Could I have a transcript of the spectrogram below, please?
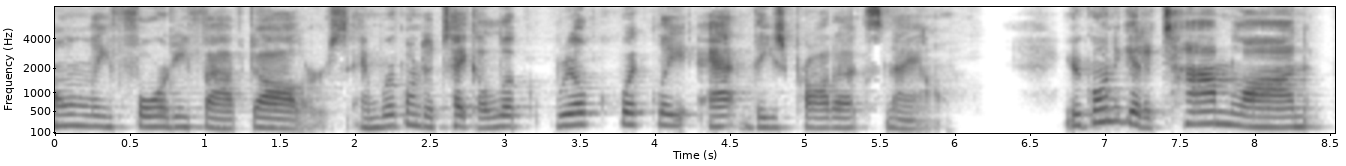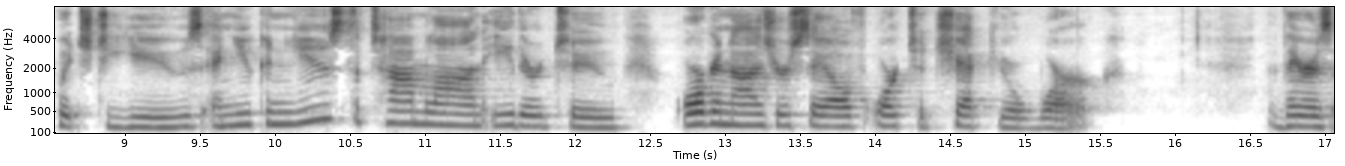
only $45. And we're going to take a look real quickly at these products now. You're going to get a timeline which to use, and you can use the timeline either to organize yourself or to check your work. There is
